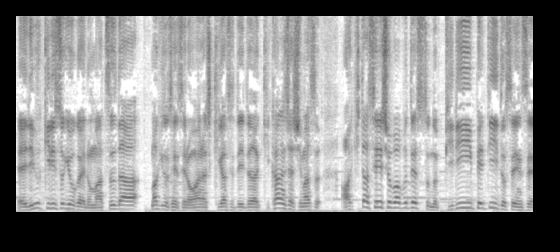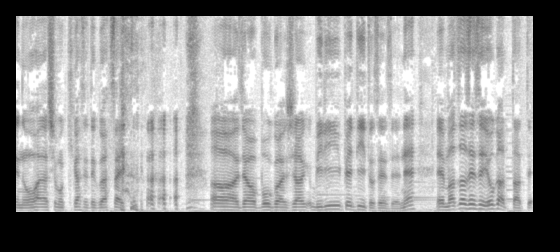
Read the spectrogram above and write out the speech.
えーリフキリスト教会の松田牧野先生のお話聞かせていただき感謝します。秋田聖書バプテストのピリー・ペティート先生のお話も聞かせてください。ああ、じゃあ僕は知らん、ビリー・ペティート先生ね。えー松田先生よかったって。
